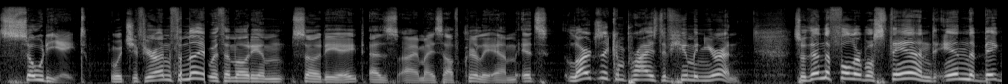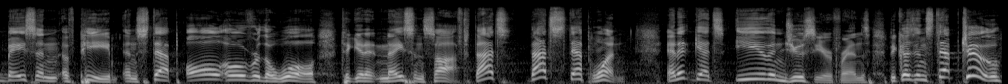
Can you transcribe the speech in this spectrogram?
sodiate. Which, if you're unfamiliar with ammonium sodiate, as I myself clearly am, it's largely comprised of human urine. So then the fuller will stand in the big basin of pee and step all over the wool to get it nice and soft. That's that's step one. And it gets even juicier, friends, because in step two,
